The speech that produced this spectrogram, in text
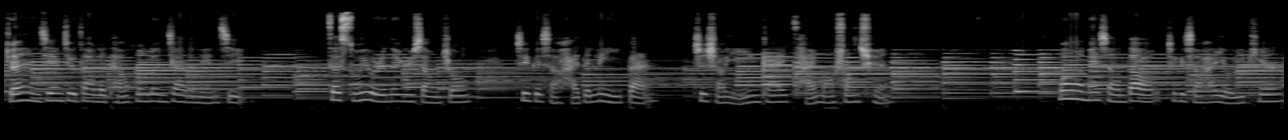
转眼间就到了谈婚论嫁的年纪，在所有人的预想中，这个小孩的另一半至少也应该才貌双全。万万没想到，这个小孩有一天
